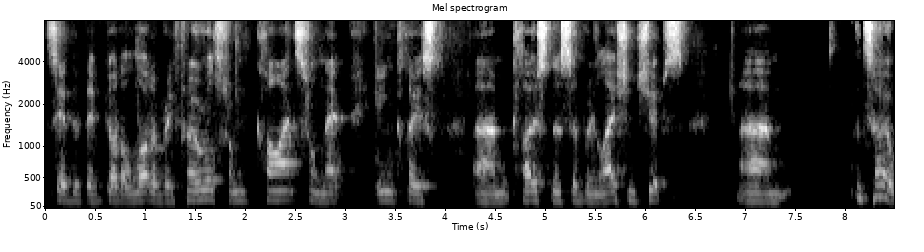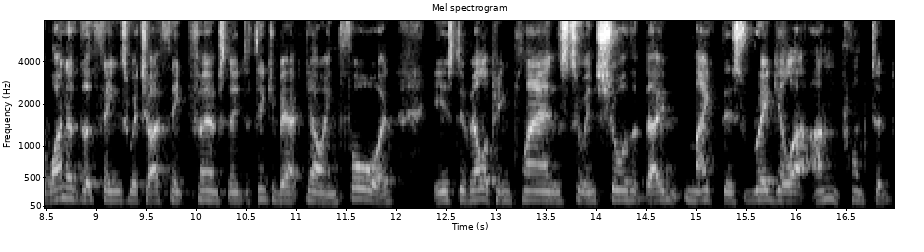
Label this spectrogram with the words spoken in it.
said that they've got a lot of referrals from clients from that increased um, closeness of relationships. Um, and so, one of the things which I think firms need to think about going forward is developing plans to ensure that they make this regular, unprompted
